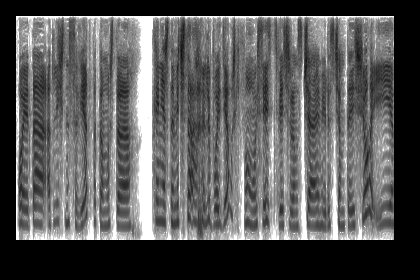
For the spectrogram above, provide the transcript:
Ой, это отличный совет, потому что, конечно, мечта любой девушки, по-моему, сесть вечером с чаем или с чем-то еще и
